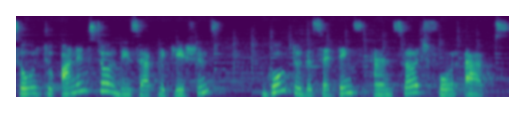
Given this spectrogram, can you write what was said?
So to uninstall these applications, go to the settings and search for apps.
